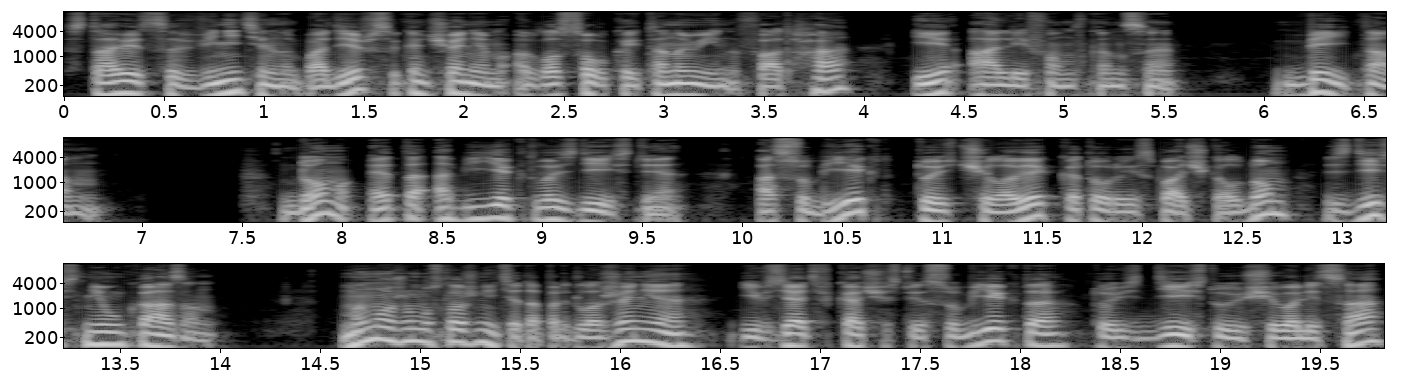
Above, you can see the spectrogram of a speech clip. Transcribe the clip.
ставится в винительный падеж с окончанием огласовкой танвин фатха и алифом в конце. Бейтан. Дом – это объект воздействия, а субъект, то есть человек, который испачкал дом, здесь не указан – мы можем усложнить это предложение и взять в качестве субъекта, то есть действующего лица,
